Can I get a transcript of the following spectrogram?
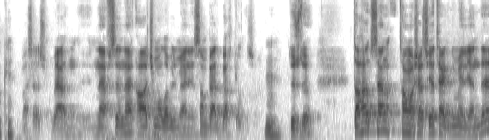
Okay. Məsəl üçün və nəfsinə hakim ola bilməyən insan bədbəxt olacaq. Hı. Düzdür? Daha sən tamaşaçıya təqdim eləyəndə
